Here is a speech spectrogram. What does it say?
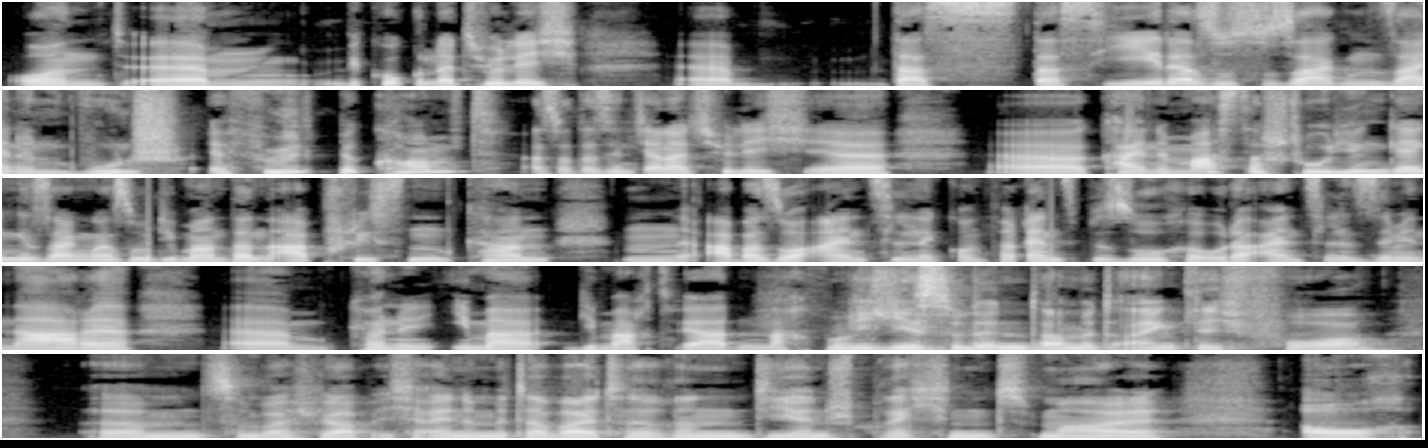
Und ähm, wir gucken natürlich, äh, dass, dass jeder sozusagen seinen Wunsch erfüllt bekommt. Also da sind ja natürlich äh, äh, keine Masterstudiengänge, sagen wir so, die man dann abschließen kann, hm, aber so einzelne Konferenzbesuche oder einzelne Seminare ähm, können immer gemacht werden nach Wunsch. Wie gehst du denn damit eigentlich vor? Ähm, zum Beispiel habe ich eine Mitarbeiterin, die entsprechend mal auch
